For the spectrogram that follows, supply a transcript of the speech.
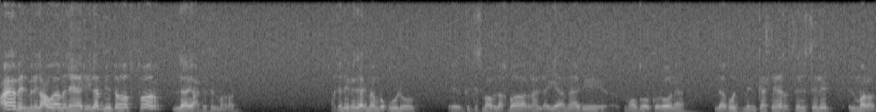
عامل من العوامل هذه لم يتوفر لا يحدث المرض. عشان هيك دائما بقولوا كنت تسمعوا في الأخبار هالأيام هذه في موضوع كورونا لابد من كسر سلسلة المرض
